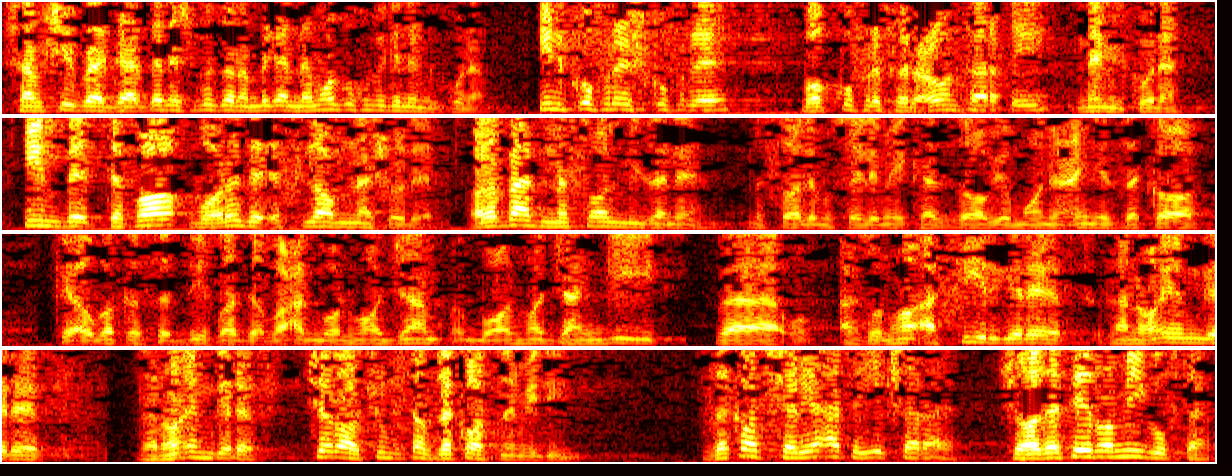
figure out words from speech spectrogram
شمشیر بر گردنش بزنم بگه نماز بخون بگه نمی‌کنم این کفرش کفره با کفر فرعون فرقی نمی‌کنه. این به اتفاق وارد اسلام نشده. حالا بعد مثال می‌زنه مثال مسلمه کذاب یا مانعین زکات که ابوبکر صدیق رضی الله عنه با آنها جنگید و از اونها اسیر گرفت غنایم گرفت. غنایم گرفت. چرا؟ چون گفتن زکات نمیدیم. زکات شریعت یک شرعه. شهادتین را می‌گفتن.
